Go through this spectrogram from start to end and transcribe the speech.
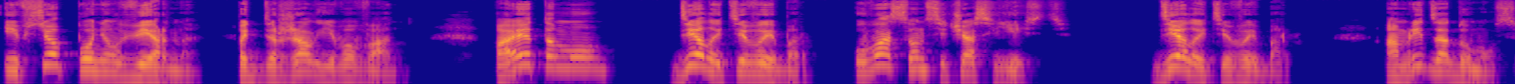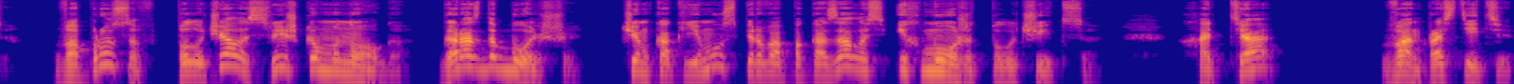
и все понял верно, поддержал его Ван. Поэтому делайте выбор, у вас он сейчас есть. Делайте выбор. Амрит задумался. Вопросов получалось слишком много, гораздо больше, чем, как ему сперва показалось, их может получиться. Хотя... «Ван, простите,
